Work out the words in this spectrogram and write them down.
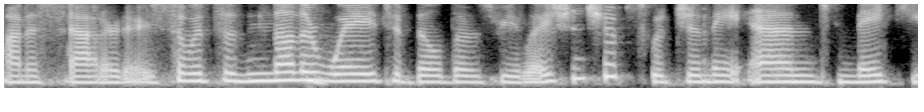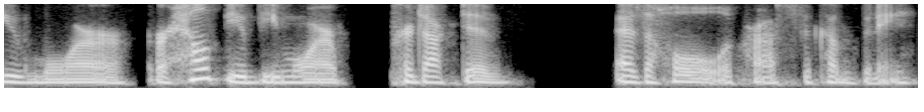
on a Saturday. So it's another Mm. way to build those relationships, which in the end make you more or help you be more productive as a whole across the company.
